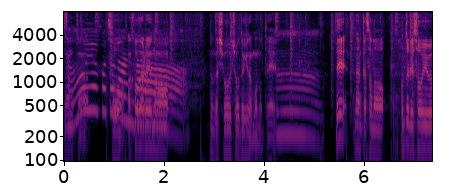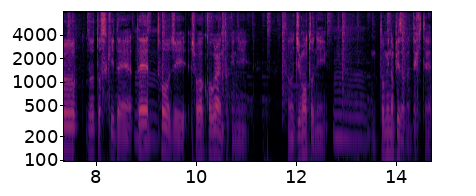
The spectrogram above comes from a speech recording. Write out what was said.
どなんかそういうことなんだ。そう憧れのなんか象徴的なもので、うん。でなんかその本当にそういうずっと好きでで、うん。当時小学校ぐらいの時にその地元にうん。ドミノピザができて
